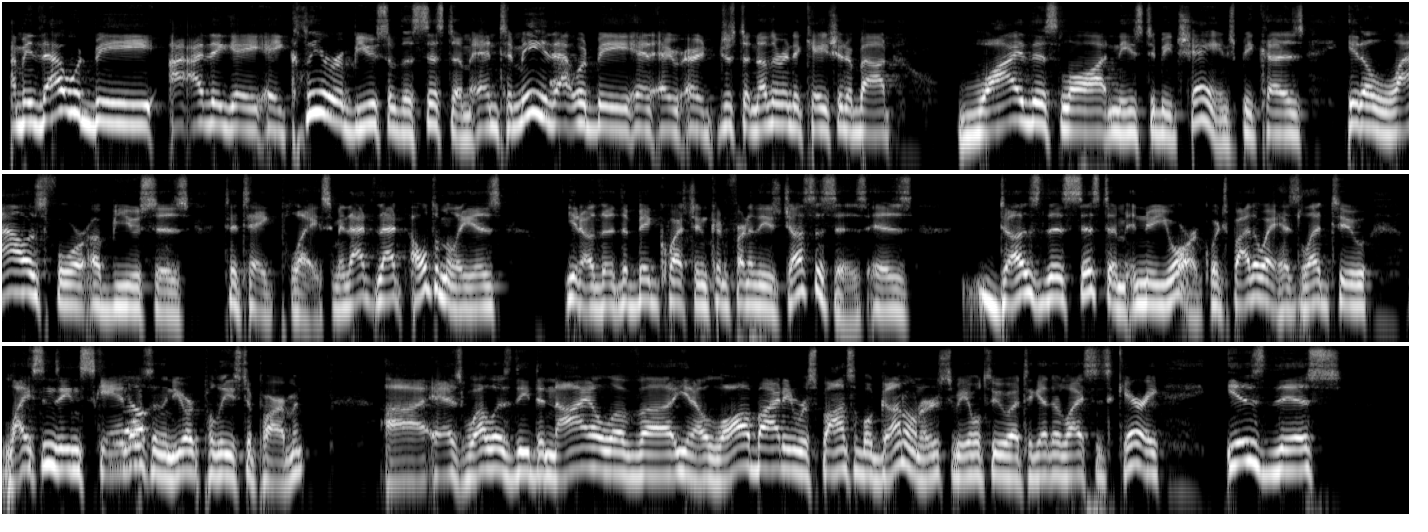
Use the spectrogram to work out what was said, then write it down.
I mean, that would be, I think, a, a clear abuse of the system. And to me, that would be a, a, a, just another indication about why this law needs to be changed because it allows for abuses to take place. I mean, that, that ultimately is you know, the, the big question confronting these justices is does this system in New York, which by the way has led to licensing scandals yep. in the New York Police Department, uh, as well as the denial of uh, you know law-abiding, responsible gun owners to be able to uh, to get their license to carry, is this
